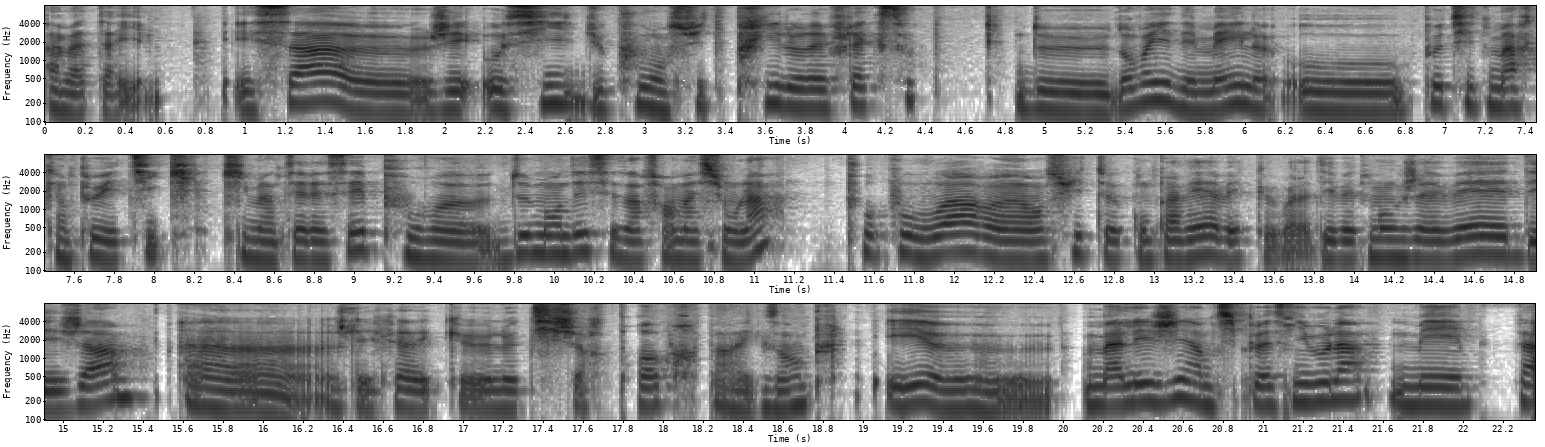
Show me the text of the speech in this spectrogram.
à ma taille. Et ça, euh, j'ai aussi du coup ensuite pris le réflexe de d'envoyer des mails aux petites marques un peu éthiques qui m'intéressaient pour euh, demander ces informations là pour pouvoir euh, ensuite comparer avec voilà des vêtements que j'avais déjà. Je l'ai fait avec le t-shirt propre par exemple. Et m'alléger un petit peu à ce niveau là mais ça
